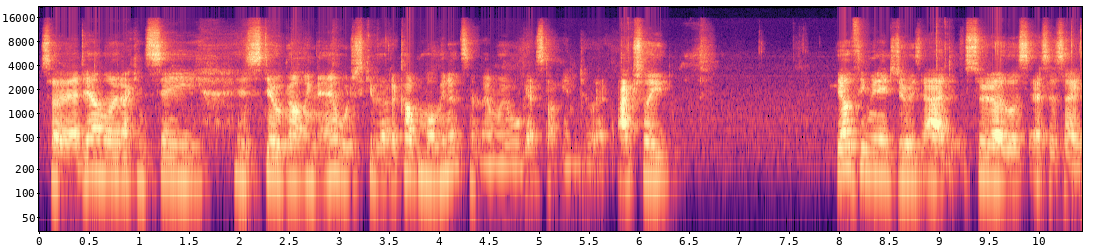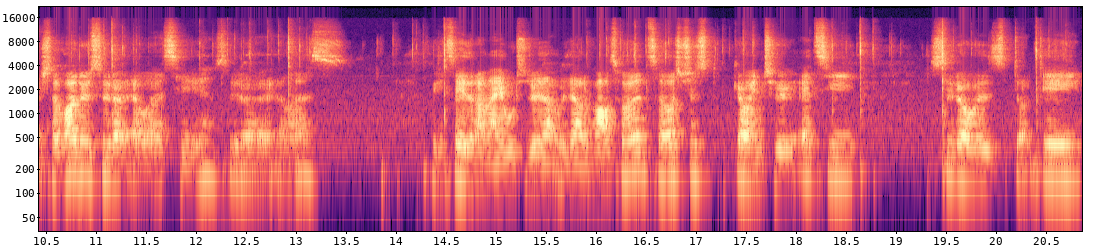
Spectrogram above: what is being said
So our download I can see is still going there. We'll just give that a couple more minutes and then we will get stuck into it. Actually, the other thing we need to do is add sudo-less SSH. So if I do sudo ls here, sudo ls, we can see that I'm able to do that without a password. So let's just go into etc sudoers.d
